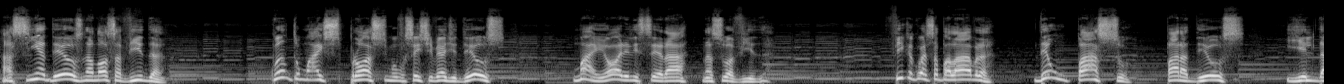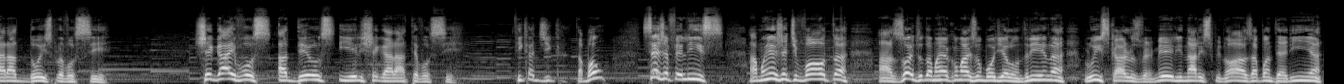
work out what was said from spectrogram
Assim é Deus na nossa vida. Quanto mais próximo você estiver de Deus, maior ele será na sua vida. Fica com essa palavra. Dê um passo para Deus e ele dará dois para você. Chegai-vos a Deus e ele chegará até você. Fica a dica, tá bom? Seja feliz. Amanhã a gente volta às 8 da manhã com mais um Bom Dia Londrina. Luiz Carlos Vermelho, Inara Espinosa, a Panterinha.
